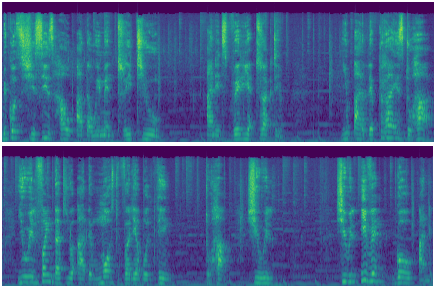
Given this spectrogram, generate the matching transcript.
Because she sees how other women treat you. And it's very attractive you are the prize to her. You will find that you are the most valuable thing to her. She will she will even go and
